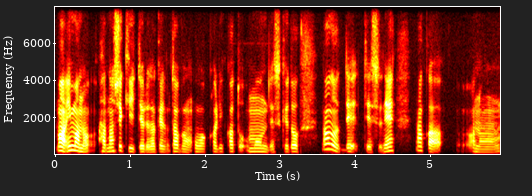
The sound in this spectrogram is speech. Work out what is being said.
まあ、今の話聞いてるだけで多分お分かりかと思うんですけど、なのでですね、なんか、あの、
